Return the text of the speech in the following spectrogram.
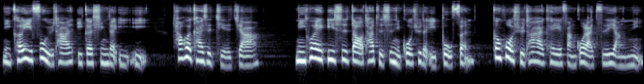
你可以赋予它一个新的意义，它会开始结痂。你会意识到它只是你过去的一部分，更或许它还可以反过来滋养你。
